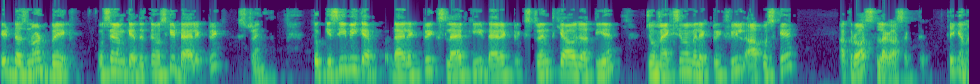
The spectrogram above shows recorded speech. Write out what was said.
it does not break उसे हम कह देते हैं उसकी डायलेक्ट्रिक स्ट्रेंथ तो किसी भी डायलेक्ट्रिक स्लैब की डायलेक्ट्रिक स्ट्रेंथ क्या हो जाती है? जो मैक्सिमम इलेक्ट्रिक फ़ील्ड आप उसके अक्रॉस लगा सकते हो। ठीक है ना?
